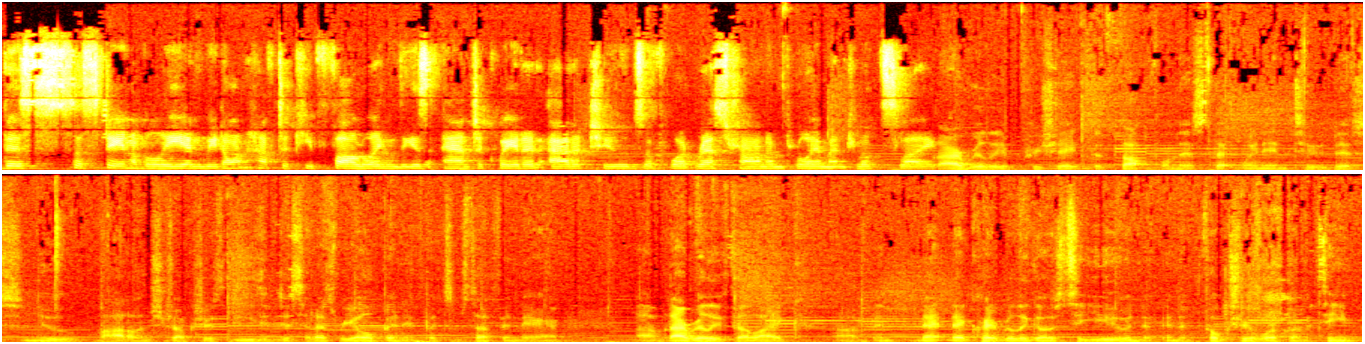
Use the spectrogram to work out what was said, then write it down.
this sustainably and we don't have to keep following these antiquated attitudes of what restaurant employment looks like. I really appreciate the thoughtfulness that went into this new model and structure. It's easy to just say, let's reopen and put some stuff in there. Um, but I really feel like, um, and that, that, credit really goes to you and the, and the folks who working on the team.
